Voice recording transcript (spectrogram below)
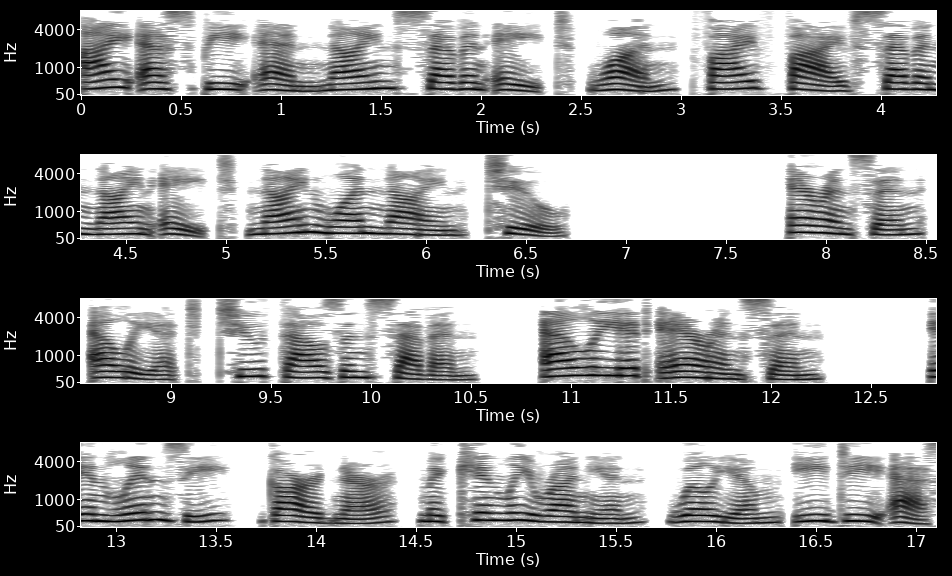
ISBN 978-1-55798-919-2. Aronson, Elliot 2007. Elliot Aronson. In Lindzey, Gardner, McKinley Runyan, William eds.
